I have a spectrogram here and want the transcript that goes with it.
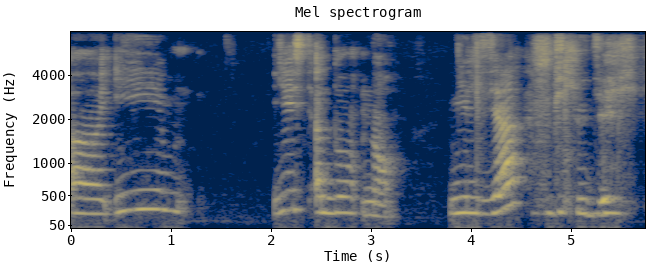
А, и есть одно но. Нельзя бить людей.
